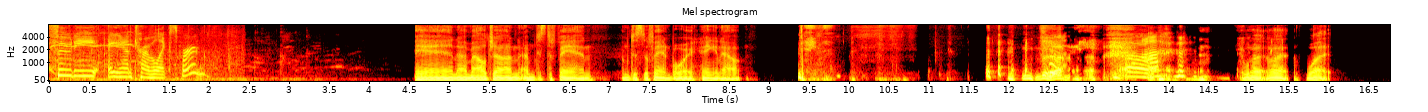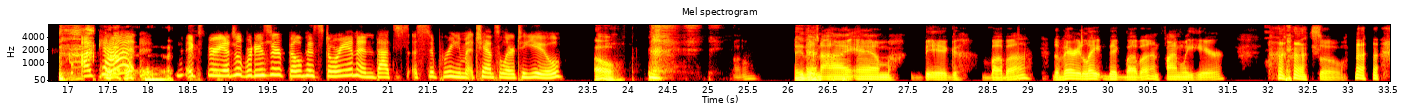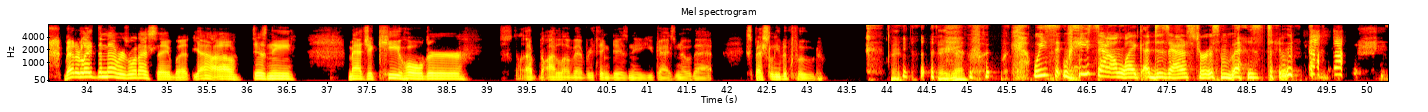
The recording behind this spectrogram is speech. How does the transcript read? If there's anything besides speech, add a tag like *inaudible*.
foodie, and travel expert. And I'm Aljon. I'm just a fan. I'm just a fanboy hanging out. Uh, *laughs* *laughs* what? What? What? I'm Kat, experiential producer, film historian, and that's Supreme Chancellor to you. Oh, Oh, hey, And I am Big Bubba, the very late Big Bubba, and finally here. *laughs* so *laughs* better late than never is what I say. But yeah, uh, Disney magic key holder. I, I love everything Disney. You guys know that, especially the food. there you go. *laughs* We we sound like a disastrous mess.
